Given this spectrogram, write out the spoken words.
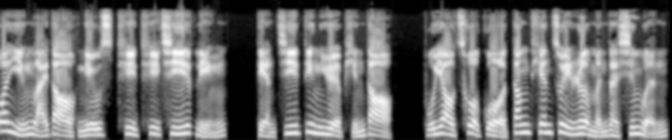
欢迎来到 News TT 七零，点击订阅频道，不要错过当天最热门的新闻。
